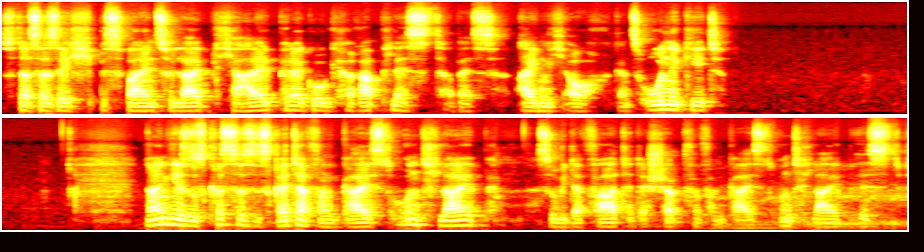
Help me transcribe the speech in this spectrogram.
sodass er sich bisweilen zu leiblicher Heilpädagogik herablässt, aber es eigentlich auch ganz ohne geht? Nein, Jesus Christus ist Retter von Geist und Leib, so wie der Vater der Schöpfer von Geist und Leib ist.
